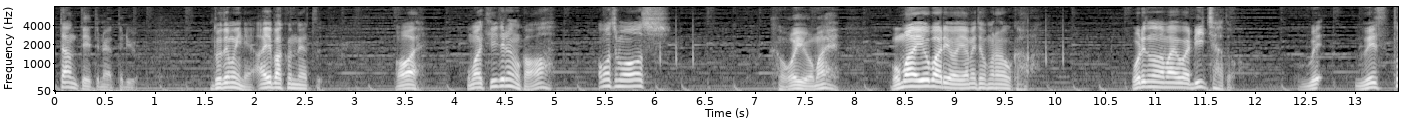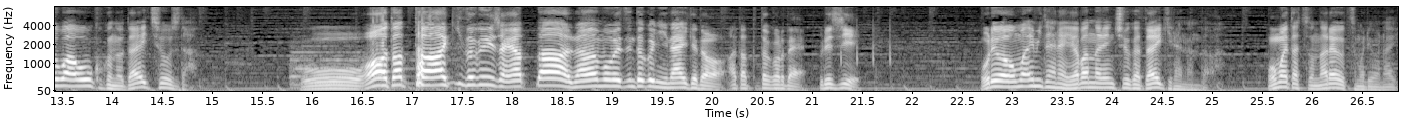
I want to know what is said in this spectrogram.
探偵ってのやってるよ。どうでもいいね。相葉くんのやつ。おいお前聞いてるのか？あもしもし。おいお前。お前呼ばれはやめてもらおうか。俺の名前はリチャード。ウェウエストワ王国の第一王子だ。おおあ当たった貴族勇者やったなんも別に特にないけど当たったところで。嬉しい。俺はお前みたいな野蛮な連中が大嫌いなんだ。お前たちと習うつもりはない。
